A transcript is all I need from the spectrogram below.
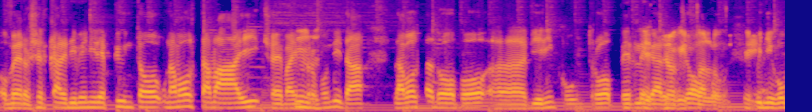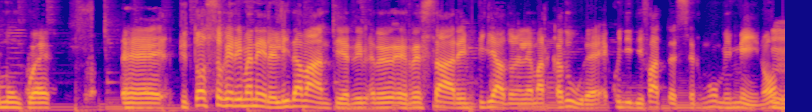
ovvero cercare di venire più in to- una volta vai, cioè vai in mm. profondità, la volta dopo uh, vieni incontro per legare il gioco. Pallone, sì. Quindi comunque eh, piuttosto che rimanere lì davanti e, ri- e, restare impigliato nelle marcature e quindi di fatto essere un uomo in meno, mm.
